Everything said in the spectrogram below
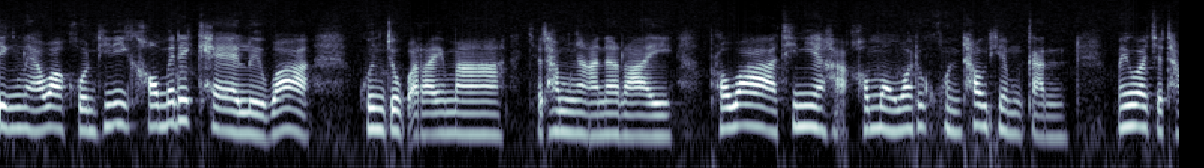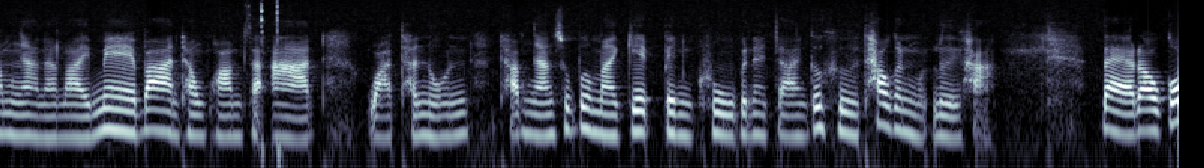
ริง ๆ แล้วอะคนที่นี่เขาไม่ได้แคร์เลยว่า คุณจบอะไรมาจะทำงานอะไร เพราะว่าที่เนี่ยค่ะเขามองว่าทุกคนเท่าเทียมกัน ไม่ว่าจะทำงานอะไรแม่บ้านทำความสะอาดกวาดถนนทำงานซูเปอร์มาร์เก็ตเป็นครูเป็นอาจารย์ก็คือเท่ากันหมดเลยค่ะ แต่เราก็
